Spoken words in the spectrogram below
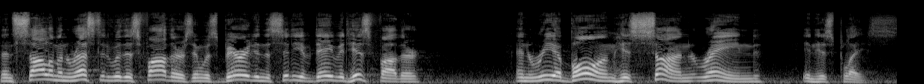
Then Solomon rested with his fathers and was buried in the city of David, his father, and Rehoboam, his son, reigned in his place.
